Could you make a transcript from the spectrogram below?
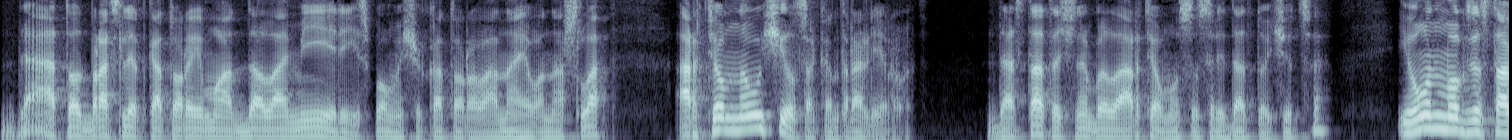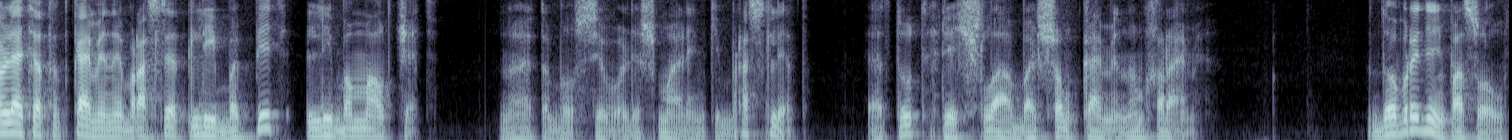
Да, тот браслет, который ему отдала Мири, с помощью которого она его нашла, Артем научился контролировать. Достаточно было Артему сосредоточиться, и он мог заставлять этот каменный браслет либо петь, либо молчать. Но это был всего лишь маленький браслет. А тут речь шла о большом каменном храме. «Добрый день, посол!»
